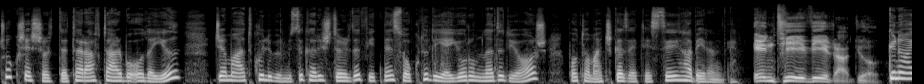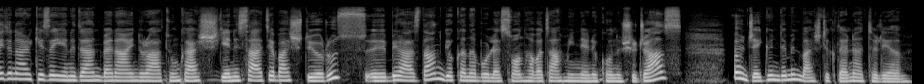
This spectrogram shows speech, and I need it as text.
çok şaşırttı. Taraftar bu olayı cemaat kulübümüzü karıştırdı, fitne soktu diye yorumladı diyor Foto Maç gazetesi haberinde. NTV Radyo. Günaydın herkese yeniden ben Aynur Altunkaş. Yeni saate başlıyoruz. Ee, Birazdan Gökhan Abur'la son hava tahminlerini konuşacağız. Önce gündemin başlıklarını hatırlayalım.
